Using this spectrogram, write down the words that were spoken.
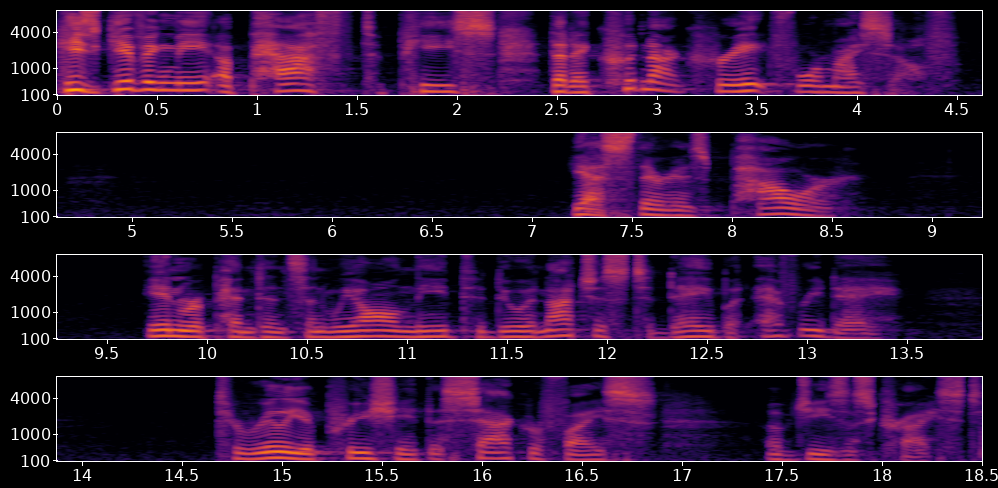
He's giving me a path to peace that I could not create for myself. Yes, there is power in repentance, and we all need to do it, not just today, but every day, to really appreciate the sacrifice of Jesus Christ.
